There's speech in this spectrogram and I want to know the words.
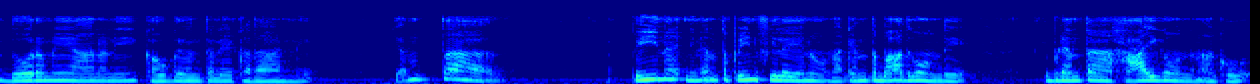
దూరమే ఆనని కౌగిలింతలే కదా అన్ని. ఎంత పెయిన్ నేను ఎంత పెయిన్ ఫీల్ అయ్యాను నాకు ఎంత బాధగా ఉంది ఇప్పుడు ఎంత హాయిగా ఉంది నాకు.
